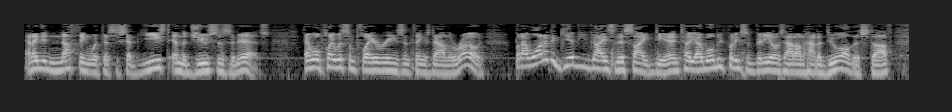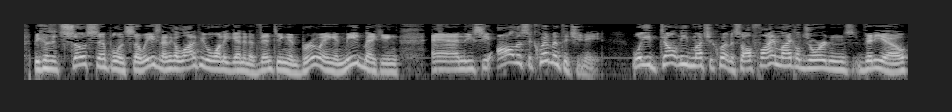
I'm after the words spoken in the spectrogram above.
and I did nothing with this except yeast and the juice as it is and we'll play with some flavorings and things down the road. But I wanted to give you guys this idea and tell you I will be putting some videos out on how to do all this stuff because it's so simple and so easy. And I think a lot of people want to get into venting and brewing and mead making and you see all this equipment that you need. Well, you don't need much equipment. So I'll find Michael Jordan's video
